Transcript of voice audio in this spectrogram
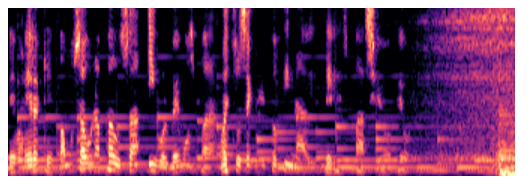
De manera que vamos a una pausa y volvemos para nuestro segmento final del espacio de hoy.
